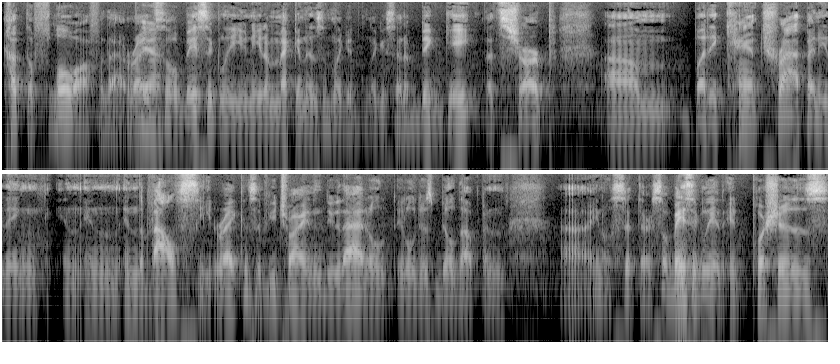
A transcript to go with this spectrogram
cut the flow off of that, right? Yeah. So basically, you need a mechanism like a like you said, a big gate that's sharp. Um, but it can't trap anything in, in, in the valve seat, right? Because if you try and do that, it'll it'll just build up and uh, you know sit there. So basically, it, it pushes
